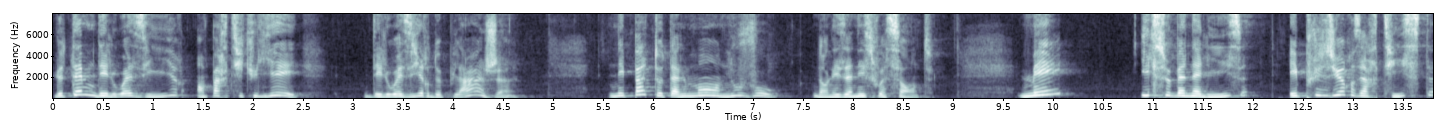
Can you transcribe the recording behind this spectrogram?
Le thème des loisirs, en particulier des loisirs de plage, n'est pas totalement nouveau dans les années 60, mais il se banalise et plusieurs artistes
